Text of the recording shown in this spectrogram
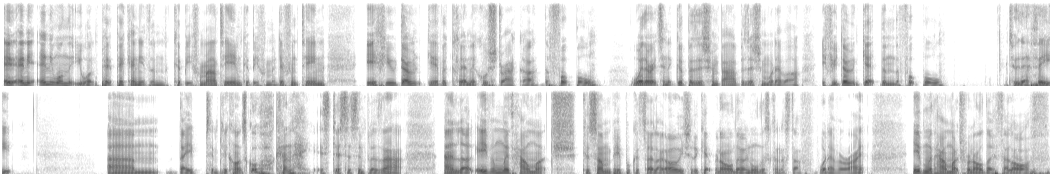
Any anyone that you want. Pick pick any of them. Could be from our team. Could be from a different team. If you don't give a clinical striker the football, whether it's in a good position, bad position, whatever, if you don't get them the football to their feet, um, they simply can't score, can they? It's just as simple as that. And look, even with how much, because some people could say like, oh, you should have kept Ronaldo and all this kind of stuff, whatever, right? Even with how much Ronaldo fell off,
